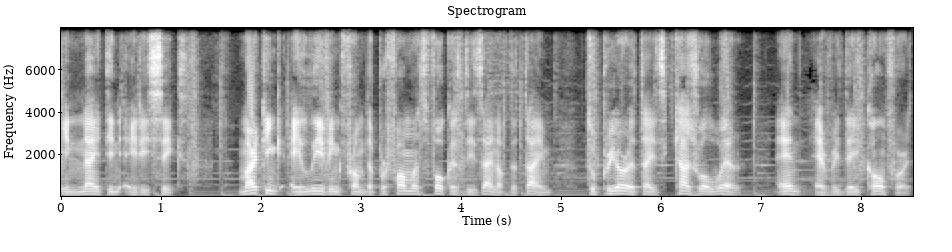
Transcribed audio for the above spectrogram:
in 1986, marking a leaving from the performance-focused design of the time to prioritize casual wear and everyday comfort.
